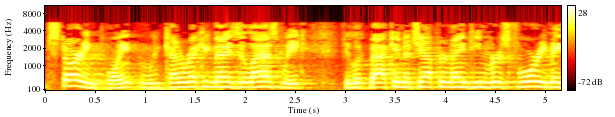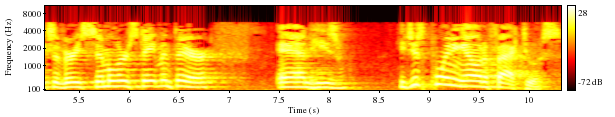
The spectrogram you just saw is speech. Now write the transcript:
starting point, and we kind of recognized it last week. If you look back into chapter 19, verse 4, he makes a very similar statement there, and he's, he's just pointing out a fact to us.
